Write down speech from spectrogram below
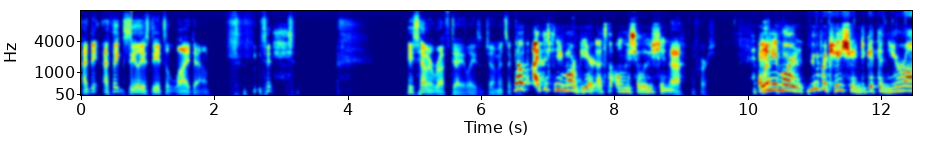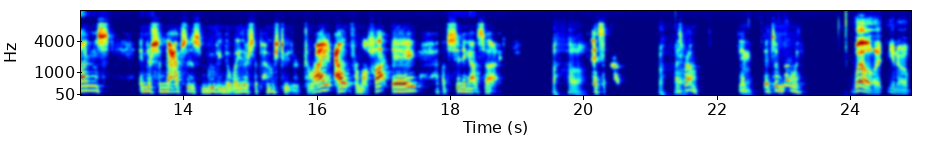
I think I think Zealeus needs to lie down. He's having a rough day, ladies and gentlemen. It's okay. Nope, I just need more beer. That's the only solution. Ah, of course. and well- you need more lubrication to get the neurons and their synapses moving the way they're supposed to. They're dried out from a hot day of sitting outside. Aha. That's aha. that's the problem. Uh-huh. Yep, Hmm. that's what I'm done with. Well, uh, you know,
